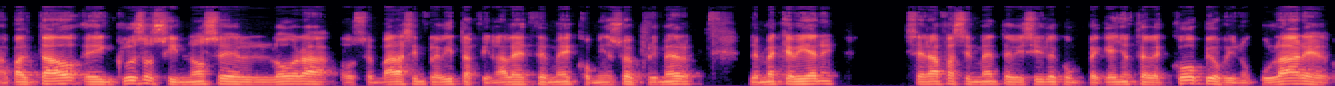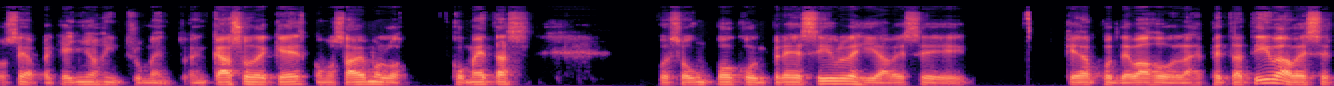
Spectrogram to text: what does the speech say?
apartado e incluso si no se logra observar a simple vista a finales de este mes, comienzo del primer del mes que viene, será fácilmente visible con pequeños telescopios, binoculares, o sea, pequeños instrumentos. En caso de que, como sabemos, los cometas pues son un poco impredecibles y a veces quedan por debajo de las expectativas, a veces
